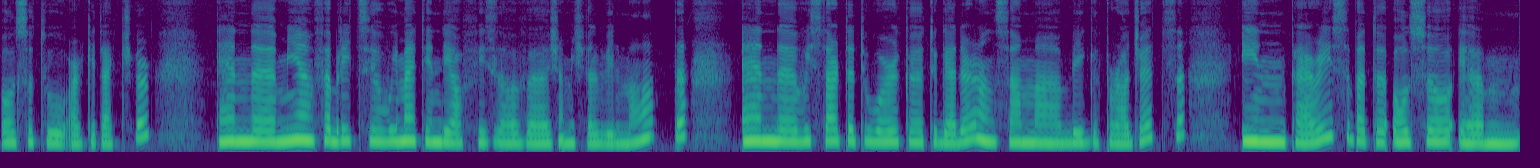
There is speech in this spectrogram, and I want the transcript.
also to architecture. And uh, me and Fabrizio, we met in the office of uh, Jean Michel Wilmotte and uh, we started to work uh, together on some big projects in Paris but also um,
